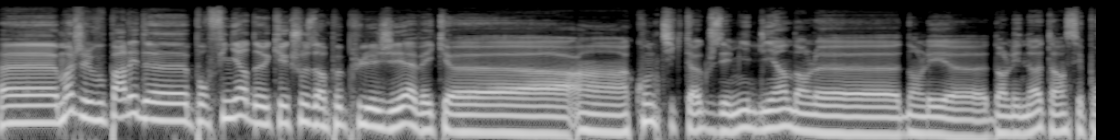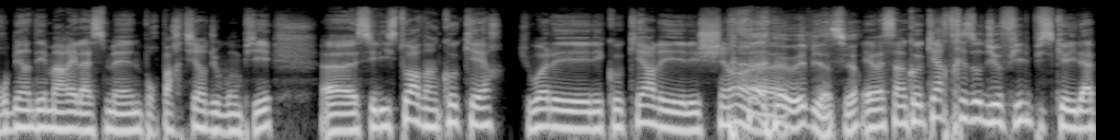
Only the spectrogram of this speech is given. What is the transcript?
Euh, moi, je vais vous parler de, pour finir de quelque chose d'un peu plus léger avec euh, un compte TikTok. Je vous ai mis le lien dans le, dans les, euh, dans les notes. hein. C'est pour bien démarrer la semaine, pour partir du bon pied. Euh, c'est l'histoire d'un cocker. Tu vois, les, les cockers, les, les chiens. euh, oui, bien sûr. et bah, c'est un cocker très audiophile puisqu'il a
